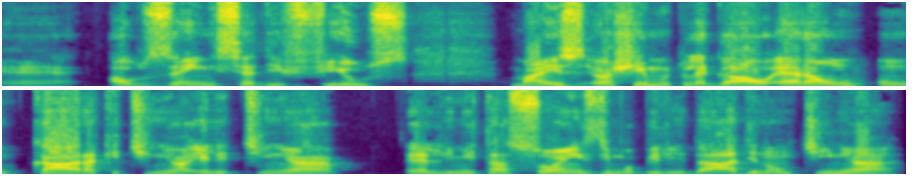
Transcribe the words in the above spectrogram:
é, ausência de fios, mas eu achei muito legal. Era um, um cara que tinha, ele tinha é, limitações de mobilidade, não tinha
